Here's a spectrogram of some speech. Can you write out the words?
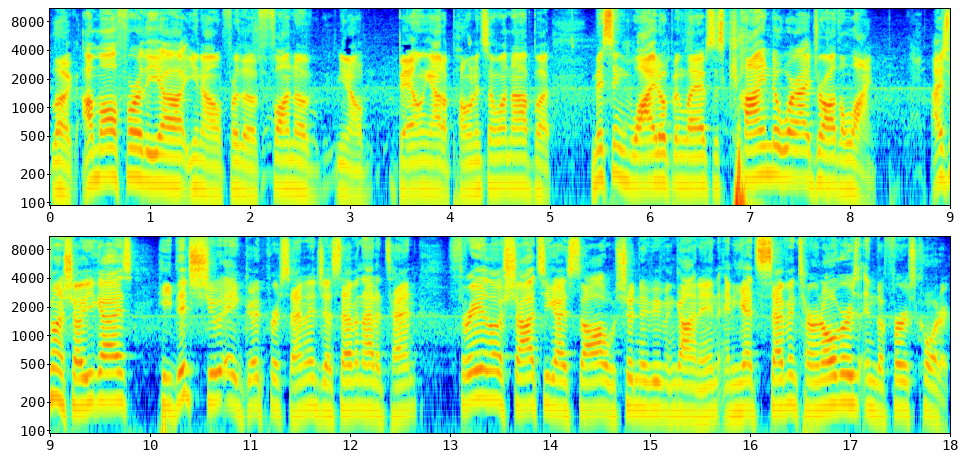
look, I'm all for the, uh, you know, for the fun of, you know, bailing out opponents and whatnot, but missing wide open layups is kind of where I draw the line. I just want to show you guys, he did shoot a good percentage, a 7 out of 10, Three of those shots you guys saw shouldn't have even gone in, and he had seven turnovers in the first quarter.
